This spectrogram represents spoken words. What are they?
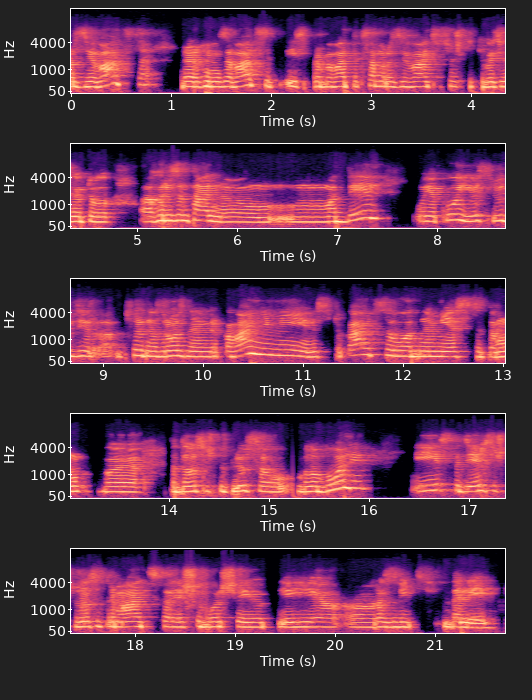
развівацца рэарганізавацца і спрабаваць таксама развіваць все ж таки вось гэту гарызантальную модель у якой ёсць людзі абсолютно з рознымі меркаваннямі наступаюцца ў адным месцы. Таму падалося што плюсаў было болей. І спадзяемся што нас атрымаецца яшчэ больш яе развіць далей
